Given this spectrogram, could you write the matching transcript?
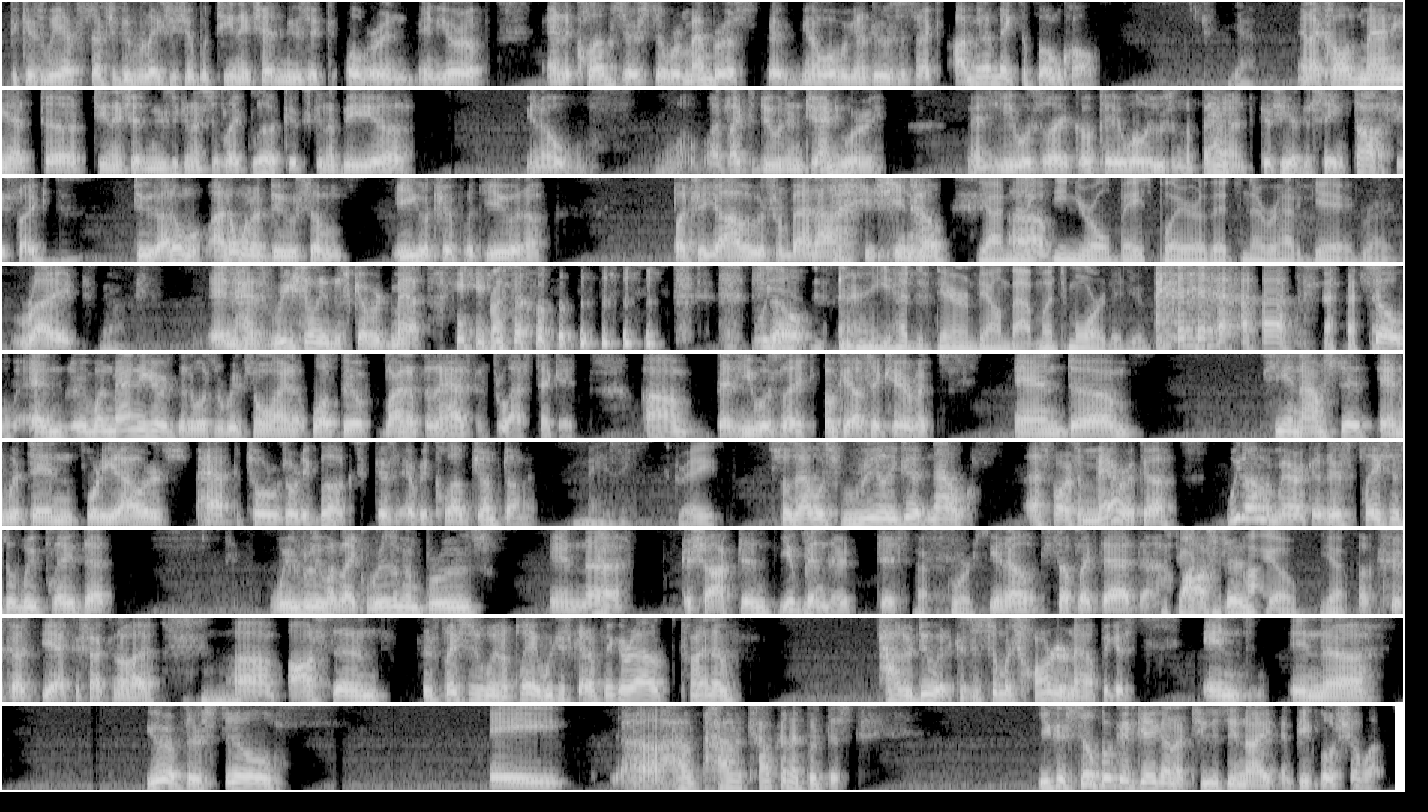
because we have such a good relationship with Teenage Head Music over in in Europe, and the clubs there still remember us. You know, what we're gonna do is, it's like, I'm gonna make the phone call. Yeah. And I called Manny at uh, Teenage Head Music, and I said, like, look, it's gonna be, uh, you know, I'd like to do it in January. And he was like, okay, well, who's in the band? Because he had the same thoughts. He's like, dude, I don't, I don't want to do some ego trip with you and a bunch of yahoos from Van Nuys, you know? Yeah, um, nineteen-year-old um, bass player that's never had a gig, right? Right. Yeah. And has recently discovered meth. Right. Well, so you had, you had, to tear him down that much more, did you? so, and when Manny heard that it was original lineup, well, the lineup that it has been for the last decade, um, then he was like, "Okay, I'll take care of it," and um, he announced it, and within 48 hours, half the tour was already booked because every club jumped on it. Amazing, it's great. So that was really good. Now, as far as America, we love America. There's places that we played that we really want, like Rhythm and Brews in uh, Coshocton. You've yeah. been there, just of course. You know stuff like that. Coshocton, Austin, Ohio. Yeah. Uh, yeah, Coshocton, Ohio. Mm-hmm. Um, Austin. There's places we're going to play. We just got to figure out kind of how to do it because it's so much harder now. Because in in uh, Europe, there's still a uh, how how how can I put this? You can still book a gig on a Tuesday night and people will show up.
